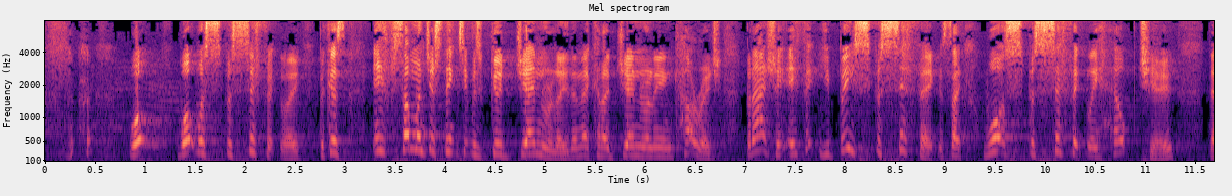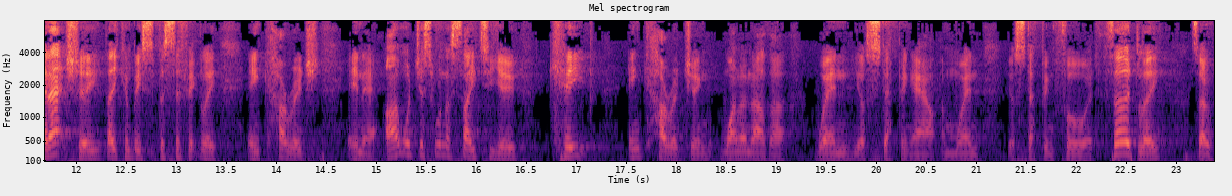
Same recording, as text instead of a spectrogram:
what, what was specifically, because if someone just thinks it was good generally, then they're kind of generally encouraged. But actually, if it, you be specific and say what specifically helped you, then actually they can be specifically encouraged in it. I would just want to say to you, keep encouraging one another when you're stepping out and when you're stepping forward. Thirdly, so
